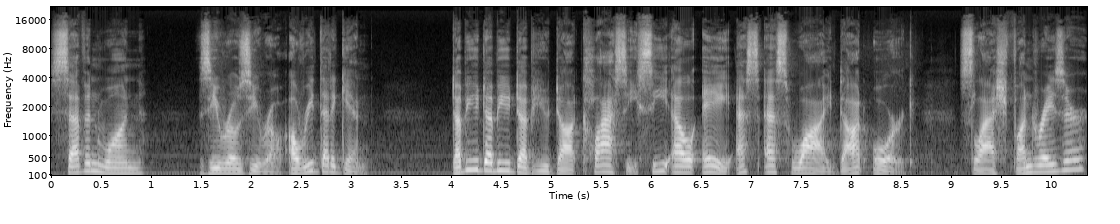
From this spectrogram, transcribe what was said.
1667100. I'll read that again. www.classy.org slash fundraiser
